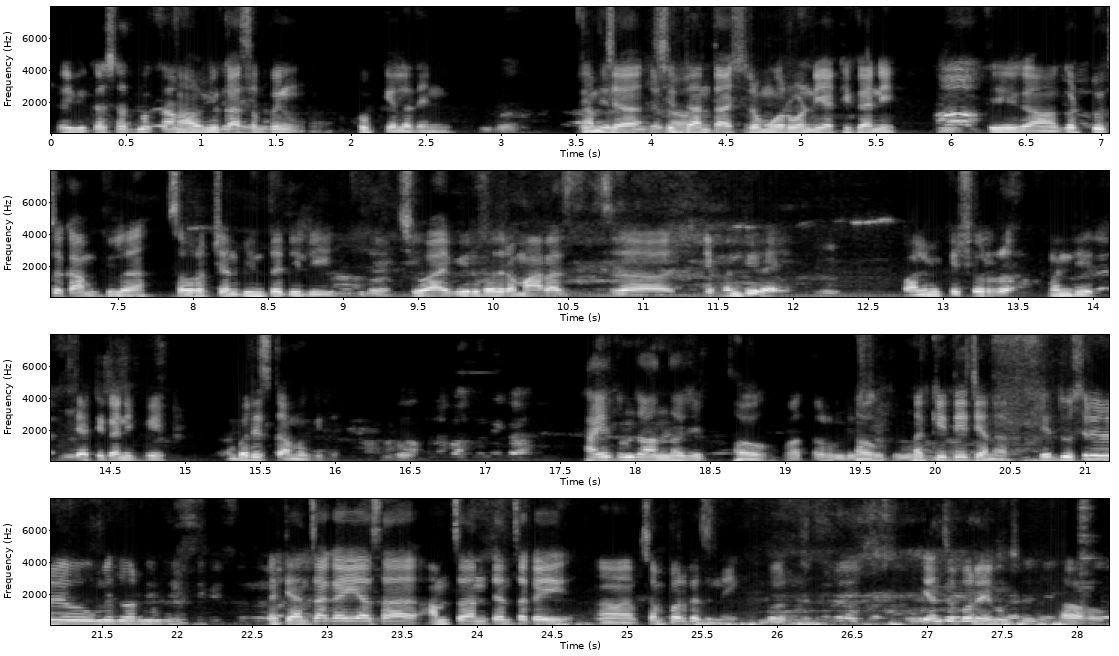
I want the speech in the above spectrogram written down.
काही विकासात्मक काम हा विकास पण खूप केला त्यांनी. आमच्या सिद्धांत आश्रम वरवंड या ठिकाणी ते अं, गट्टूचं काम केलं संरक्षण भिंत दिली. शिवाय वीरभद्र महाराज अं, जे मंदिर आहे वाल्मिकेश्वर मंदिर त्या ठिकाणी बी बरीच कामं केली. आहे तुमचा अंदाज आहे हो. वातावरण हो. दिसतंय तुम्हाला. नक्की तेच येणार. हे दुसरे उमेदवार मग? त्यांचा काही असा आमचा आणि त्यांचा काही अं, संपर्कच नाही. बरं. यांचं बरं आहे मग सगळं. हो हो.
